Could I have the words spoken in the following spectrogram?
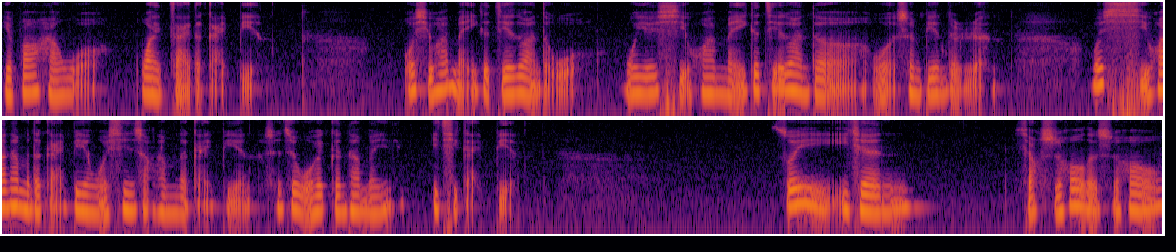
也包含我外在的改变。我喜欢每一个阶段的我，我也喜欢每一个阶段的我身边的人。我喜欢他们的改变，我欣赏他们的改变，甚至我会跟他们一起改变。所以以前小时候的时候，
